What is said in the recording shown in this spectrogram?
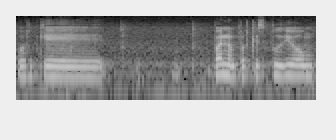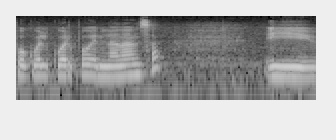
porque bueno porque estudio un poco el cuerpo en la danza y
